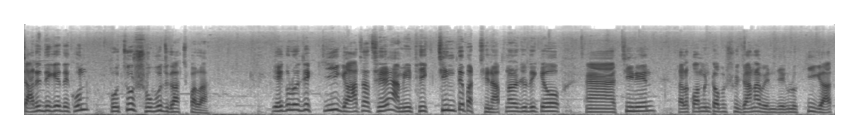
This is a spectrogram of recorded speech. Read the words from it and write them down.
চারিদিকে দেখুন, প্রচুর সবুজ গাছপালা। এগুলো যে কি গাছ আছে আমি ঠিক চিনতে পারছি না। আপনারা যদি কেউ চিনেন তাহলে কমেন্ট অবশ্যই জানাবেন যে এগুলো কী গাছ।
